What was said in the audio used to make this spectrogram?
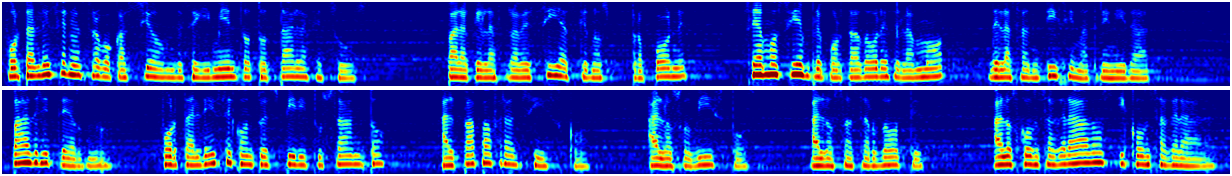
fortalece nuestra vocación de seguimiento total a Jesús, para que las travesías que nos propones seamos siempre portadores del amor de la Santísima Trinidad Padre eterno, fortalece con tu Espíritu Santo al Papa Francisco, a los obispos, a los sacerdotes, a los consagrados y consagradas,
